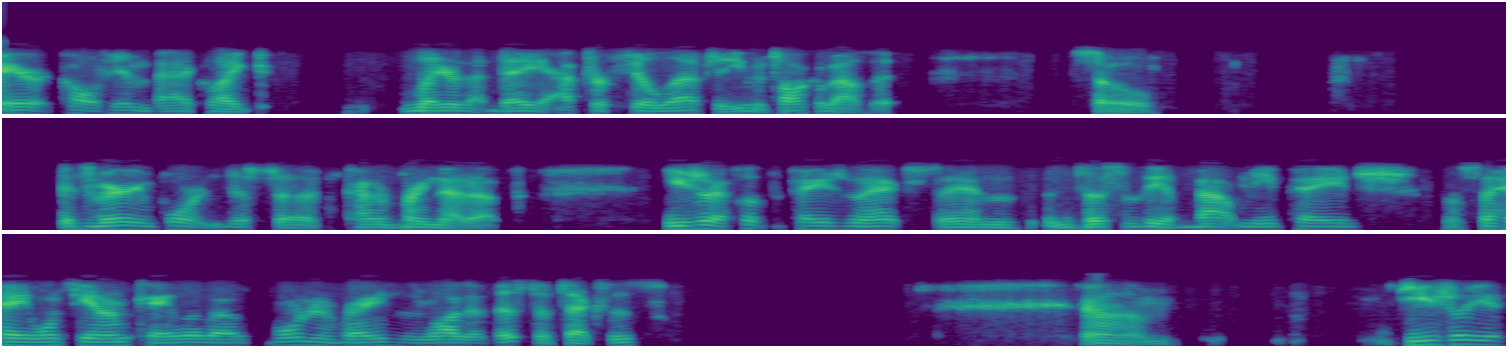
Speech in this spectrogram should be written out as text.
Eric called him back like later that day after Phil left to even talk about it. So it's very important just to kind of bring that up Usually I flip the page next, and this is the About Me page. I'll say, hey, once again, I'm Caleb. I was born and raised in Lago Vista, Texas. Um, usually, if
